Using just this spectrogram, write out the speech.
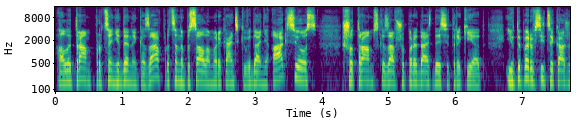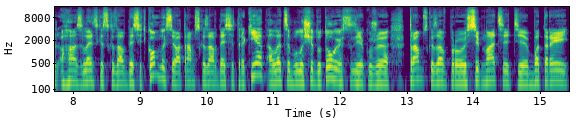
Але Трамп про це ніде не казав. Про це написало американське видання Axios, що Трамп сказав, що передасть 10 ракет. І тепер всі це кажуть: ага, Зеленський сказав 10 комплексів, а Трамп сказав 10 ракет. Але це було ще до того, як уже Трамп сказав про 17 батарей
